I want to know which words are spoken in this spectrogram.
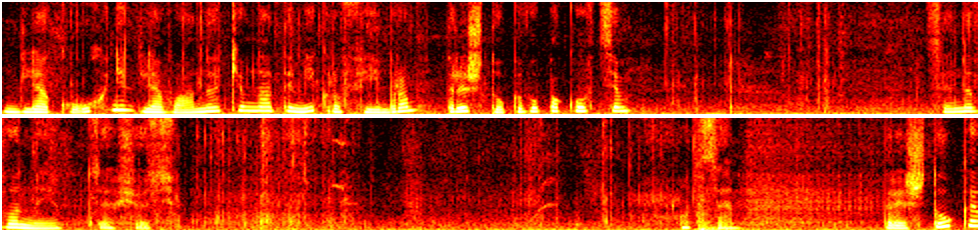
для кухні, для ванної кімнати, мікрофібра. Три штуки в упаковці. Це не вони, це щось. Оце. Три штуки.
